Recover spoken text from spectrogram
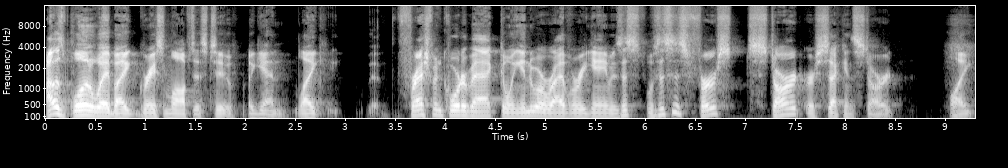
I was blown away by Grayson Loftis too. Again, like freshman quarterback going into a rivalry game. Is this was this his first start or second start? Like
